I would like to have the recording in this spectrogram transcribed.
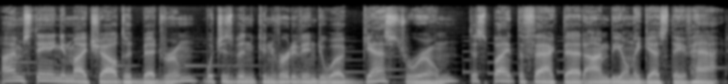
I'm staying in my childhood bedroom, which has been converted into a guest room, despite the fact that I'm the only guest they've had.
